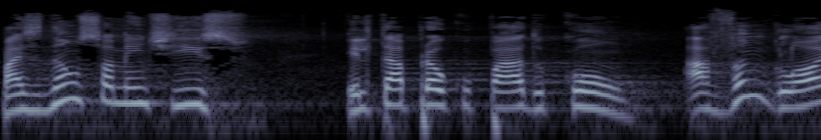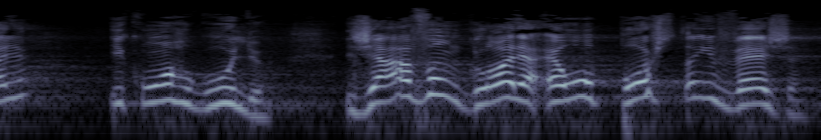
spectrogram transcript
Mas não somente isso, ele está preocupado com a vanglória e com orgulho. Já a vanglória é o oposto da inveja.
